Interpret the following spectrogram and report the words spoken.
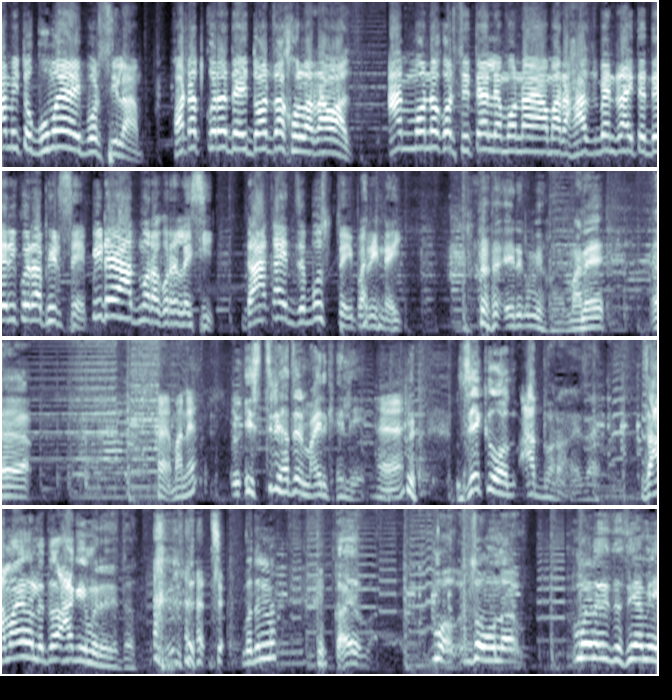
আমি তো ঘুমাই পড়ছিলাম। হঠাৎ করে দেই দরজা খোলার আওয়াজ। আমি মনে করছি তাহলে মনে হয় আমার হাজবেন্ড রাইতে দেরি করে ফিরছে। পিঠে আদমরা করে লাইছি। ডাকাইত যে বুঝতেই পারি নাই। এরকমই হয়। মানে হ্যাঁ মানে? স্ত্রী হাতের মায়ের খেলে হ্যাঁ। যে কেউ আধ ভরা হয়ে যায়। জামাই হলে তো আগে মেরে দিত। আচ্ছা। বুঝলেন না? যমুনা মরে দিতেছি আমি।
